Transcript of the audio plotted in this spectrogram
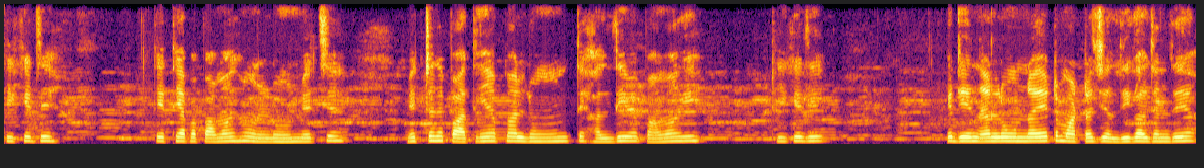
ਠੀਕ ਹੈ ਜੀ। ਤੇ ਇੱਥੇ ਆਪਾਂ ਪਾਵਾਂਗੇ ਹੁਣ ਲੂਣ ਮਿਰਚ। ਮਿਰਚਾਂ ਦੇ ਪਾਤੀਆਂ ਆਪਾਂ ਲੂਣ ਤੇ ਹਲਦੀ ਮੈਂ ਪਾਵਾਂਗੀ। ਠੀਕ ਹੈ ਜੀ। ਕਿ ਜੇ ਲੂਣ ਨਾਲ ਇਹ ਟਮਾਟਰ ਜਲਦੀ ਗਲ ਜਾਂਦੇ ਆ।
